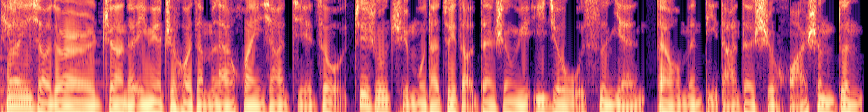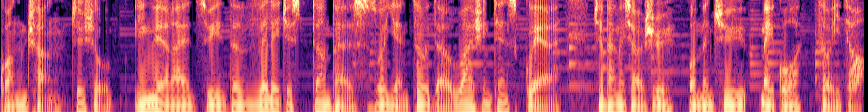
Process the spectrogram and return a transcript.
听了一小段这样的音乐之后，咱们来换一下节奏。这首曲目它最早诞生于一九五四年，带我们抵达的是华盛顿广场。这首音乐来自于 The Village Stompers 所演奏的 Washington Square。这半个小时，我们去美国走一走。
